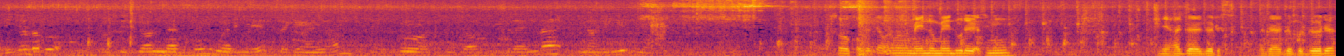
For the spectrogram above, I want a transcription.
Roti john berapa? Roti john biasa RM2, daging ayam. So, roti john selenda RM6 punya. So kalau tengok menu-menu dia kat sini. Ni harga-harga harga-harga burger dia.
